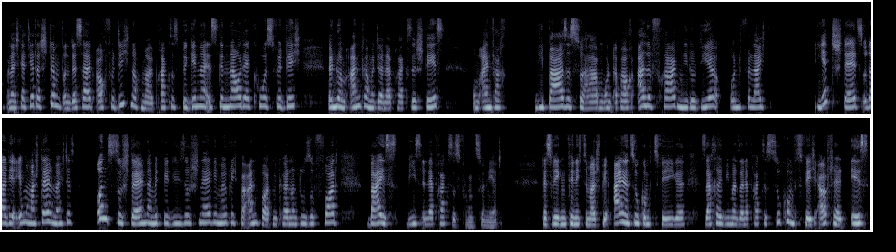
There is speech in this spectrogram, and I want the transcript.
Und da habe ich gesagt, ja, das stimmt. Und deshalb auch für dich nochmal, Praxisbeginner ist genau der Kurs für dich, wenn du am Anfang mit deiner Praxis stehst, um einfach die Basis zu haben und aber auch alle Fragen, die du dir und vielleicht jetzt stellst oder dir immer mal stellen möchtest, uns zu stellen, damit wir die so schnell wie möglich beantworten können und du sofort weißt, wie es in der Praxis funktioniert. Deswegen finde ich zum Beispiel eine zukunftsfähige Sache, wie man seine Praxis zukunftsfähig aufstellt, ist,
